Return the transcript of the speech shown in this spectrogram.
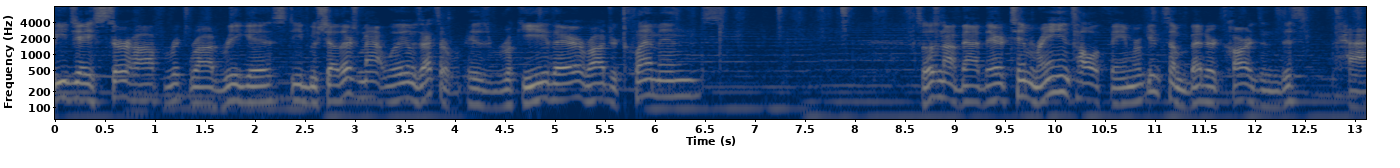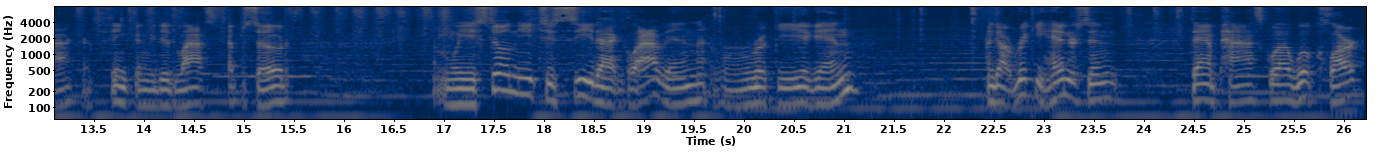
BJ Surhoff, Rick Rodriguez, Steve Buechele. There's Matt Williams. That's a, his rookie there. Roger Clemens. So it's not bad there. Tim Raines, Hall of Famer. We're getting some better cards in this pack, I think, than we did last episode. And we still need to see that Glavine rookie again. I got Rickey Henderson, Dan Pasqua, Will Clark,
